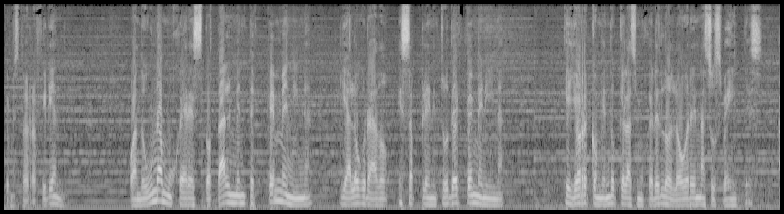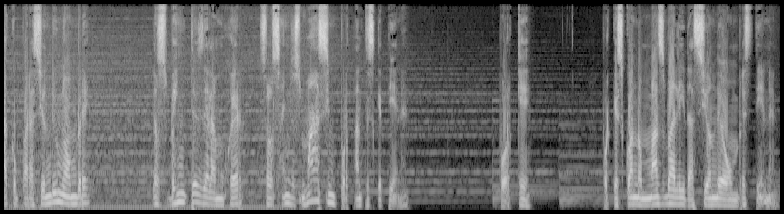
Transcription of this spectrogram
que me estoy refiriendo. Cuando una mujer es totalmente femenina y ha logrado esa plenitud de femenina, que yo recomiendo que las mujeres lo logren a sus 20, a comparación de un hombre, los 20 de la mujer son los años más importantes que tienen. ¿Por qué? Porque es cuando más validación de hombres tienen.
